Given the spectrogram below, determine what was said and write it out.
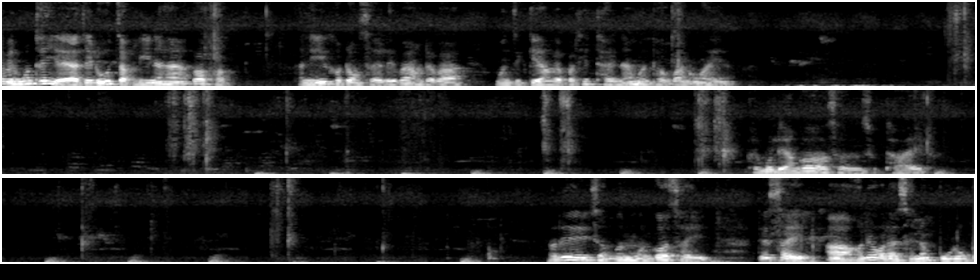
ถ้าเป็นคนไทยใหญ่อาจจะรู้จักดีนะฮะ ก็ผัก อันนี้เขาต้องใส่อะไรบ้าง แต่ว่ามันจะแกงแบบประเทศไทยนะ เหมือนผักวานอ้อยอะไข่มดแดงก็ใส่สุดท้ายแล้วที่สำคัญมนก็ใส่ จะใส่อ่าเขาเรียกว่าอะไรใส่น้ำปูลงไป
